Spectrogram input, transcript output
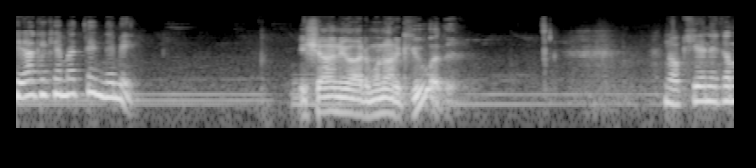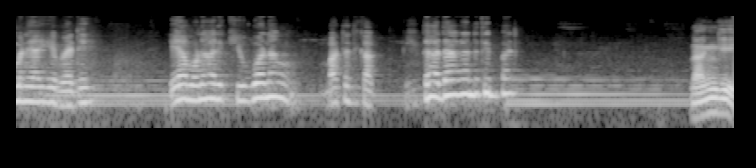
එයාගේ කැමැත්තෙන් නෙමෙයි. ඉෂානි වාට මොනවාරි කිව්වද? නොකියන එකමනේ අයියේ වැඩි. එයා මොන හරි කිව්වනම් මට ටිකක් හිත හදාගන්න තිබ්බනේ. නංගි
